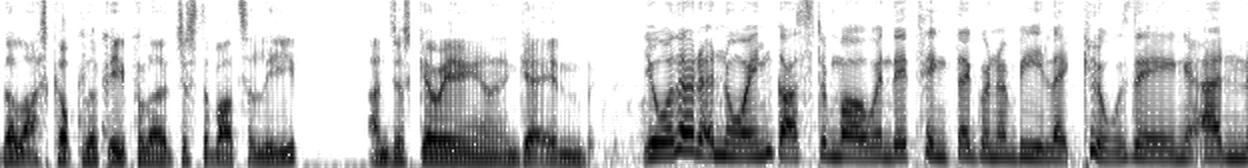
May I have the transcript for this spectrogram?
the last couple of people are just about to leave, and just going in and getting You're that annoying customer when they think they're going to be like closing and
